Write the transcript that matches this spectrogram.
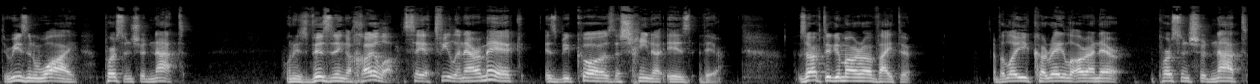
the reason why a person should not, when he's visiting a chayla, say a tefillah in Aramaic, is because the Shechina is there. Zak Gemara weiter. A person should not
